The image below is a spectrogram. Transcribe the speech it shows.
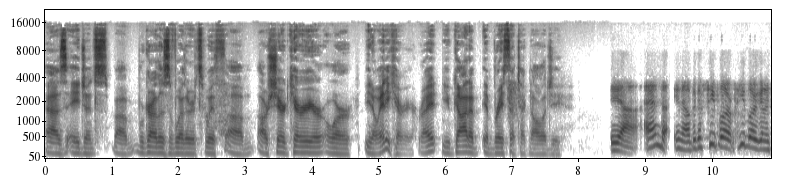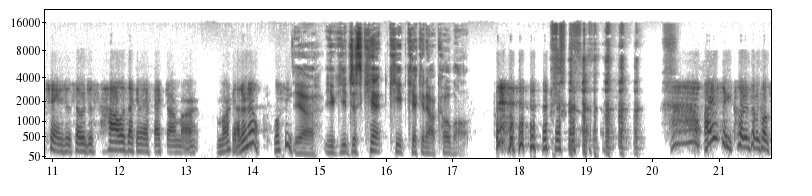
as agents, um, regardless of whether it's with um, our shared carrier or you know any carrier. Right? You've got to embrace that technology. Yeah, and you know because people are people are going to change, and so just how is that going to affect our mar- market? I don't know. We'll see. Yeah, you you just can't keep kicking out COBOL. I used to code in something called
